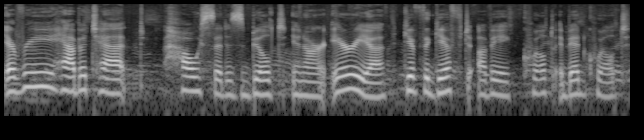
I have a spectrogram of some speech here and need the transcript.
Every habitat house that is built in our area give the gift of a quilt, a bed quilt,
